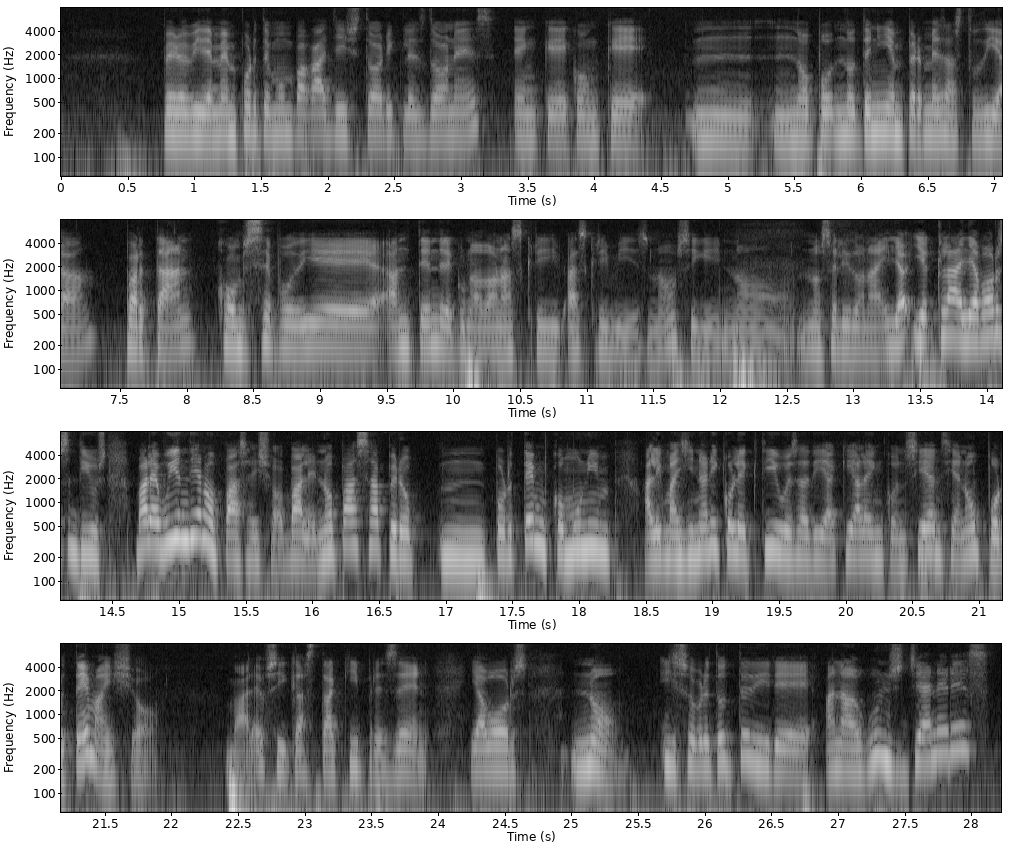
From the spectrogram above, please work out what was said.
però evidentment portem un bagatge històric les dones en què com que mm, no, no tenien permès estudiar, per tant, com se podia entendre que una dona escri escrivís, no? O sigui, no, no se li dona... I, I clar, llavors dius, vale, avui en dia no passa això, vale, no passa, però mm, portem com un... a l'imaginari col·lectiu, és a dir, aquí a la inconsciència, no ho portem això, vale? o sigui que està aquí present. Llavors, no, i sobretot te diré, en alguns gèneres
